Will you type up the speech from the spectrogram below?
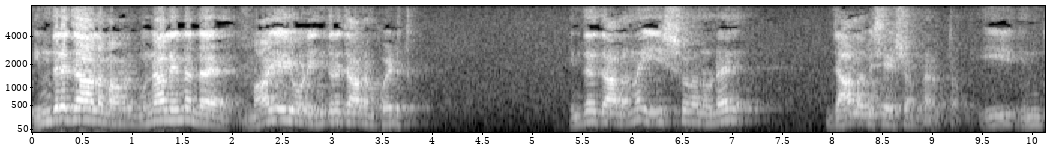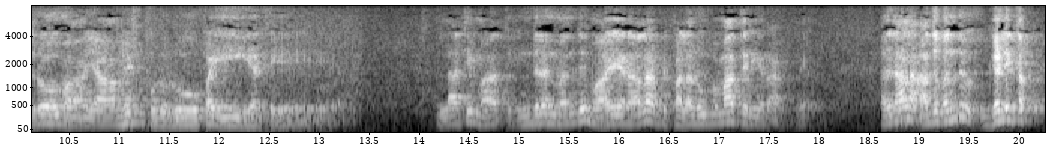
இந்திரஜாலம் அவருக்கு முன்னால இருந்து அந்த மாயையோட இந்திரஜாலம் போயிடுது. இந்திரஜாலம்னா ஈஸ்வரனோட ஜால விசேஷம்னு அர்த்தம். ஈ இந்திரோ மாயாமி புருரூப ஈயதே. எல்லாத்தையும் மாத்து இந்திரன் வந்து மாயனால அப்படி பல ரூபமா தெரியறார் அதனால அது வந்து கலிதம்.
